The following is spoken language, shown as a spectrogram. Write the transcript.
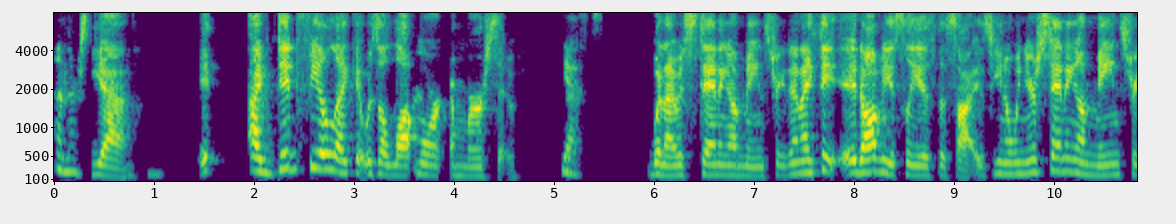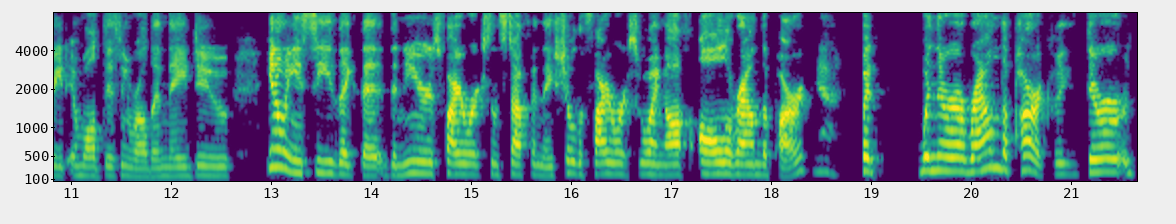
and there's Yeah. It I did feel like it was a lot more immersive yes when I was standing on Main Street. And I think it obviously is the size. You know, when you're standing on Main Street in Walt Disney World and they do, you know, when you see like the the New Year's fireworks and stuff and they show the fireworks going off all around the park. yeah But when they're around the park, like, they're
